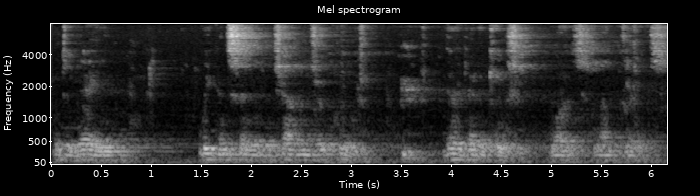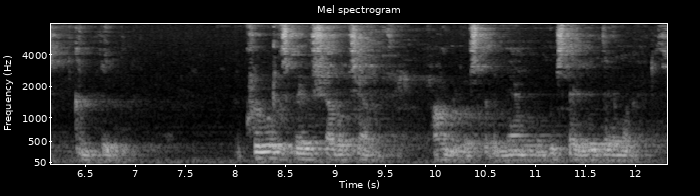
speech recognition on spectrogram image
But today, we of the Challenger crew, their dedication was, like Drake's, complete. The crew of the Space Shuttle Challenger honored us for the manner in which they lived their lives.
